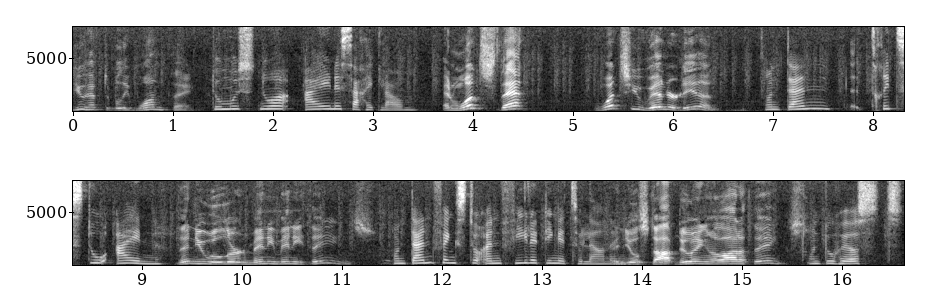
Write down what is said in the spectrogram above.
You have to believe one thing. Du musst nur eine Sache glauben. And once that, once you've entered in, Und dann trittst du ein. then you will learn many, many things. Und dann fängst du an, viele Dinge zu And lernen. you'll stop doing a lot of things. Und du hörst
